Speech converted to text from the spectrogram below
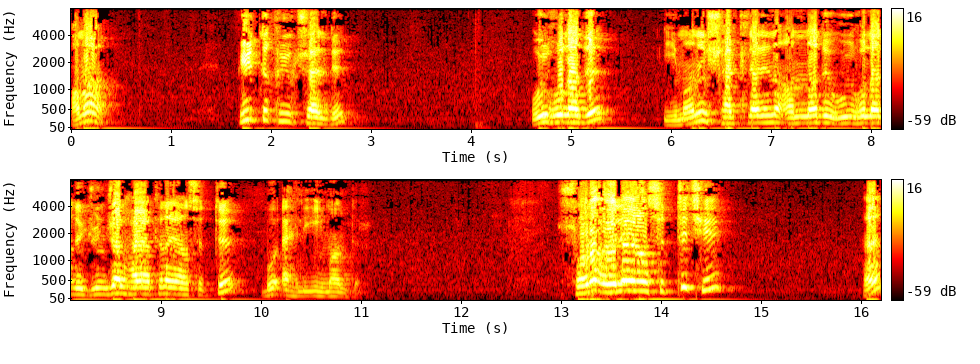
Ama bir tık yükseldi. Uyguladı. imanın şartlarını anladı, uyguladı, güncel hayatına yansıttı. Bu ehli imandır. Sonra öyle yansıttı ki he?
